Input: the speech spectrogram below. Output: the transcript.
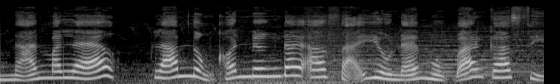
งหนึ่งนานมาแล้วพรามหนุ่มคนหนึ่งได้อาศัยอยู่ในหมู่บ้านกาสี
